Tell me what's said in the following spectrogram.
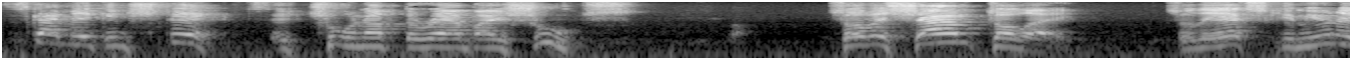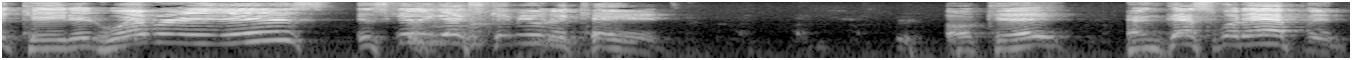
This guy making shtick, chewing up the rabbi's shoes. So the Shamtole. So they excommunicated whoever it is is getting excommunicated. Okay? And guess what happened?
